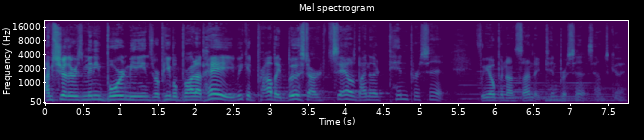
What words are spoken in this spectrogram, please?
I'm sure there was many board meetings where people brought up, hey, we could probably boost our sales by another 10% if we opened on Sunday. 10% sounds good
